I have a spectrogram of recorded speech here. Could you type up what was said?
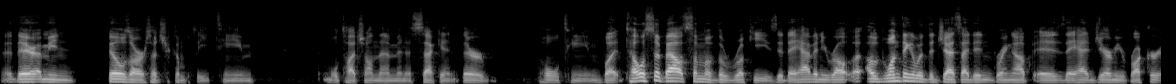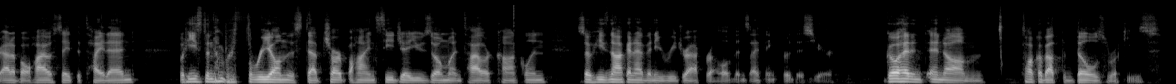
They're, I mean, Bills are such a complete team. We'll touch on them in a second. They're whole team. But tell us about some of the rookies. Did they have any? Rel- uh, one thing with the Jets I didn't bring up is they had Jeremy Ruckert out of Ohio State, the tight end, but he's the number three on the step chart behind CJ Uzomah and Tyler Conklin. So he's not going to have any redraft relevance, I think, for this year. Go ahead and, and um, talk about the Bills rookies.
